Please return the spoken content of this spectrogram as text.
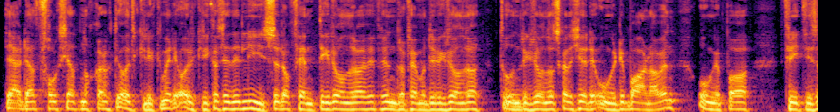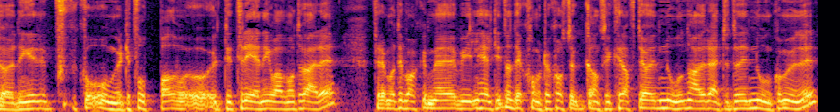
det er jo det at folk sier at nok er nok, de orker ikke mer. De orker ikke å se det lyser opp 50 kroner, 125 kroner og 200 kroner. Skal de kjøre unger til barnehagen, unger på fritidsordninger, unger til fotball, til trening, hva det måtte være. Frem og tilbake med bilen hele tiden. Og det kommer til å koste ganske kraftig. og Noen har jo regnet ut at i noen kommuner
